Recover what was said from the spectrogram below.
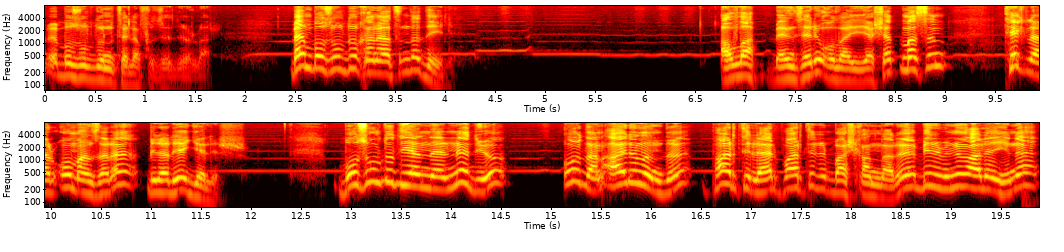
ve bozulduğunu telaffuz ediyorlar. Ben bozulduğu kanaatinde değilim. Allah benzeri olayı yaşatmasın, tekrar o manzara bir araya gelir. Bozuldu diyenler ne diyor? Oradan ayrılındı. Partiler, parti başkanları birbirinin aleyhine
